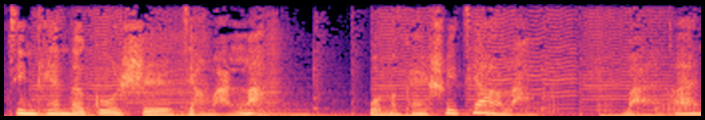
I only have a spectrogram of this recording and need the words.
今天的故事讲完了，我们该睡觉了，晚安。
